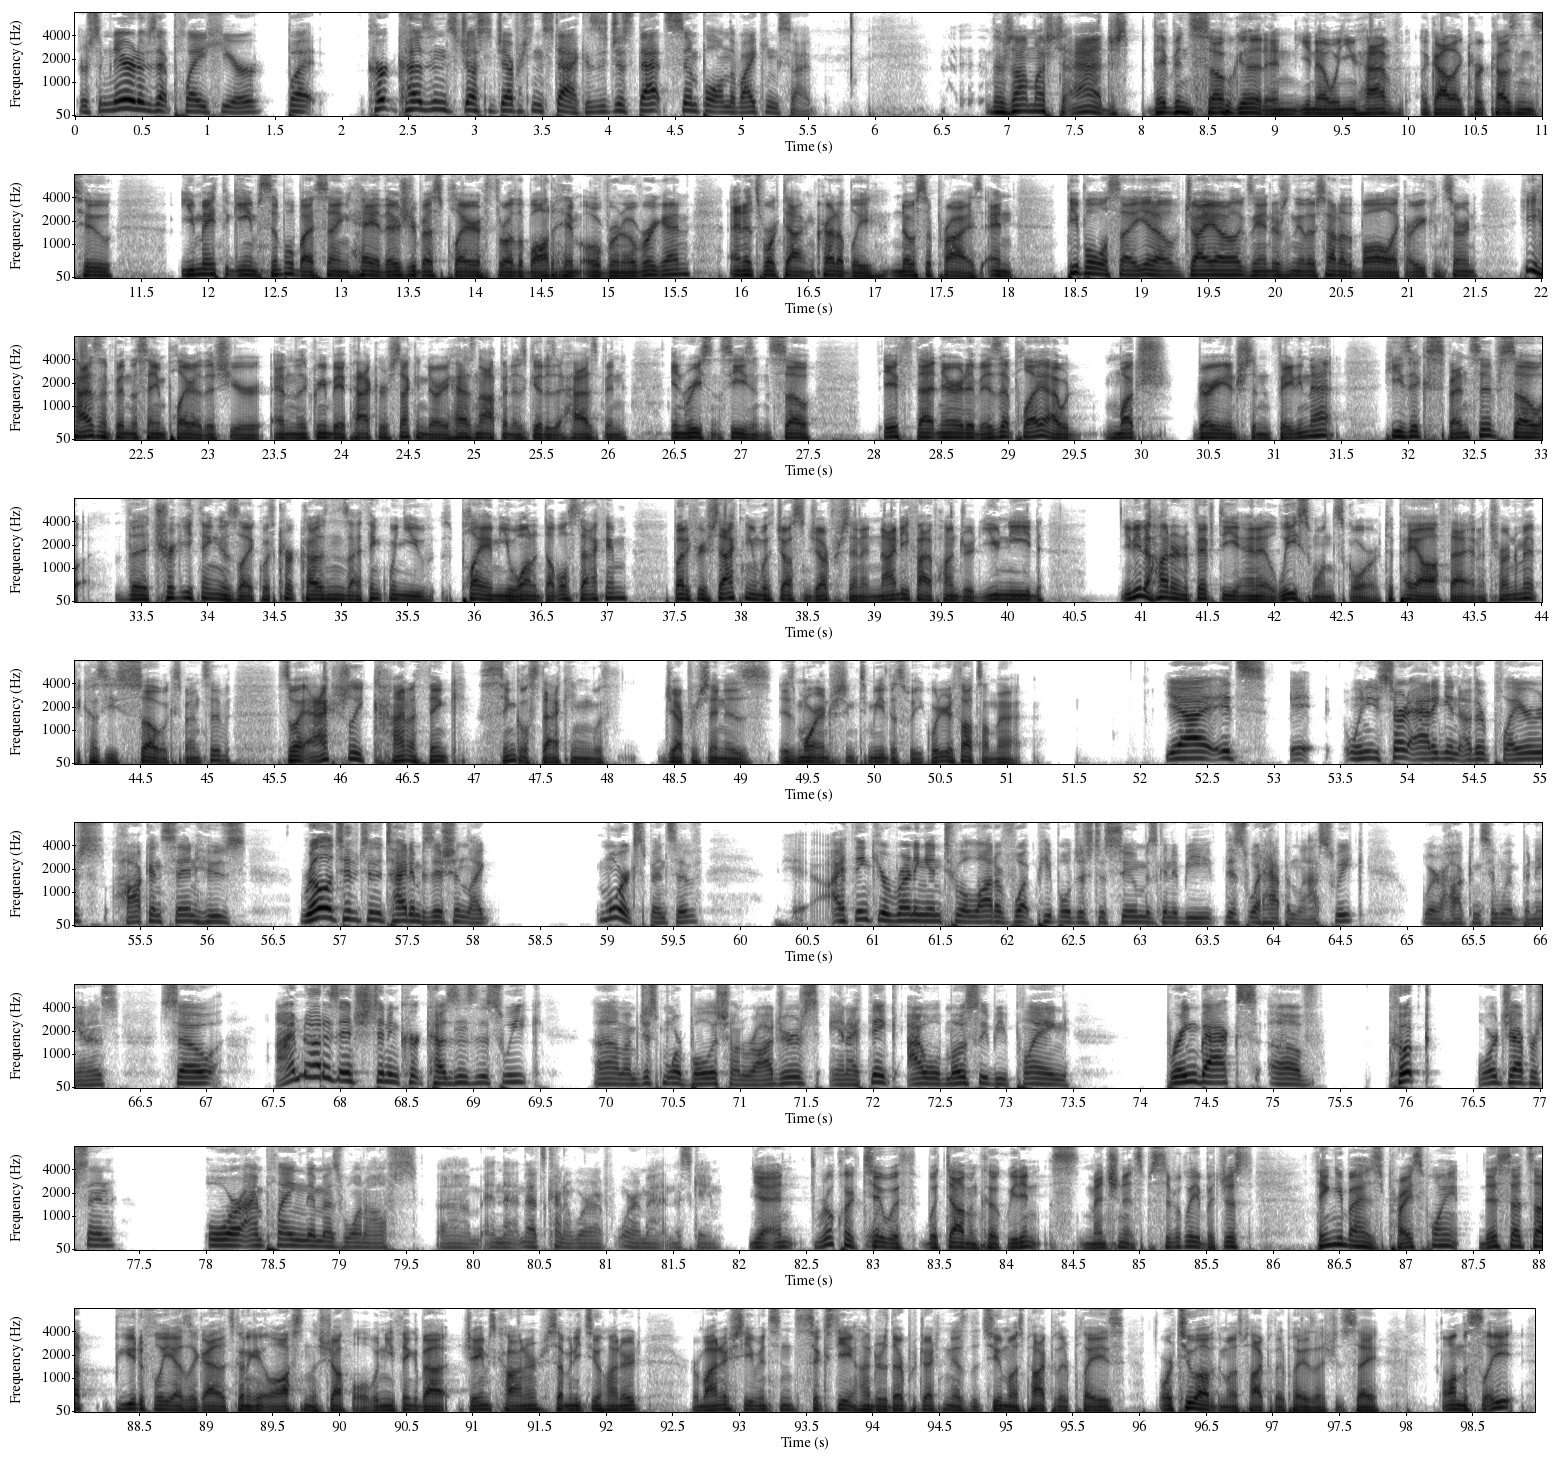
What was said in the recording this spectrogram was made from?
There's some narratives at play here, but Kirk Cousins, Justin Jefferson stack. Is it just that simple on the Viking side? There's not much to add. Just they've been so good. And, you know, when you have a guy like Kirk Cousins who you make the game simple by saying, hey, there's your best player, throw the ball to him over and over again. And it's worked out incredibly. No surprise. And people will say, you know, Jaire Alexander's on the other side of the ball. Like, are you concerned? He hasn't been the same player this year. And the Green Bay Packers secondary has not been as good as it has been in recent seasons. So if that narrative is at play, I would much very interested in fading that. He's expensive. So the tricky thing is like with Kirk Cousins, I think when you play him, you want to double stack him. But if you're stacking him with Justin Jefferson at 9,500, you need you need 150 and at least one score to pay off that in a tournament because he's so expensive. So I actually kind of think single stacking with Jefferson is is more interesting to me this week. What are your thoughts on that? Yeah, it's it, when you start adding in other players, Hockenson, who's relative to the tight end position, like more expensive. I think you're running into a lot of what people just assume is going to be this is what happened last week, where Hockenson went bananas. So I'm not as interested in Kirk Cousins this week. Um, I'm just more bullish on Rodgers, and I think I will mostly be playing bringbacks of Cook or Jefferson, or I'm playing them as one-offs, um, and that, that's kind of where i where I'm at in this game. Yeah, and real quick too with with Dalvin Cook, we didn't mention it specifically, but just thinking about his price point, this sets up beautifully as a guy that's going to get lost in the shuffle. When you think about James Conner, 7,200, Rhamondre Stevenson, 6,800, they're projecting as the two most popular plays, or two of the most popular plays, I should say, on the slate.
